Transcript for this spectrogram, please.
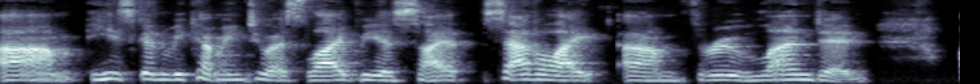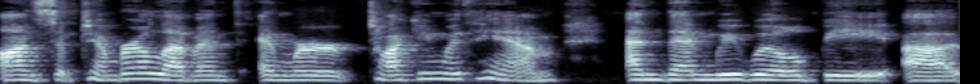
Um, he's going to be coming to us live via si- satellite um, through London on September 11th. And we're talking with him. And then we will be uh,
